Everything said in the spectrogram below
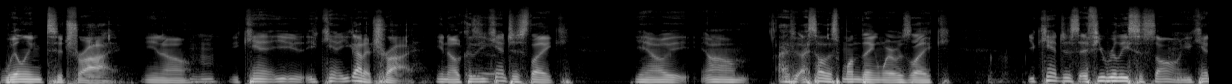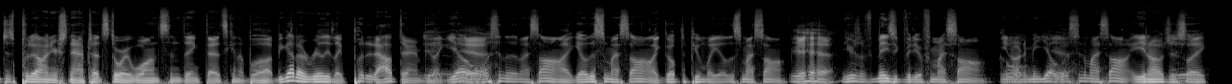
willing to try, you know. Mm-hmm. You can't you, you can't you got to try, you know, cuz you can't just like you know, um I I saw this one thing where it was like you can't just if you release a song, you can't just put it on your Snapchat story once and think that it's gonna blow up. You gotta really like put it out there and be Yeah. like, "Yo, Yeah. listen to my song." Like, "Yo, this is my song." Like, go up to people, and be like, "Yo, this is my song." Yeah. Here's a music video for my song. You know what I mean? Yo, Yeah. listen to my song. You know, just like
